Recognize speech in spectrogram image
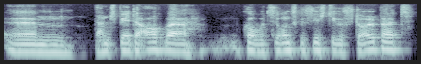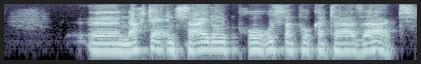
ähm, dann später auch über Korruptionsgeschichte gestolpert, äh, nach der Entscheidung pro Russland, pro Katar sagt,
